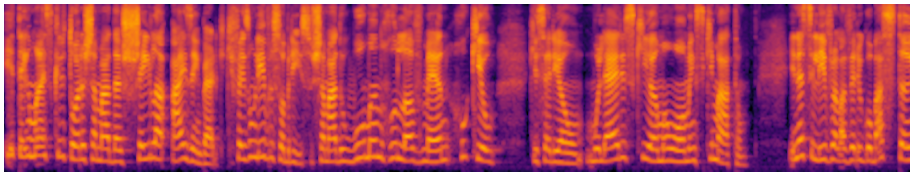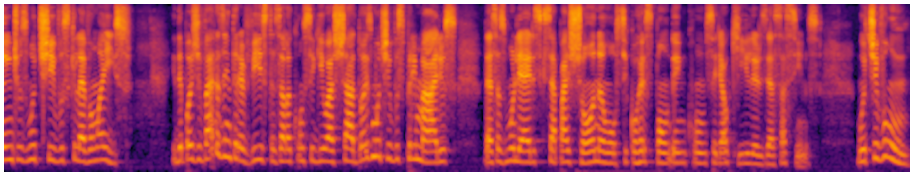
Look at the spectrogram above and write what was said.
E tem uma escritora chamada Sheila Eisenberg que fez um livro sobre isso, chamado Woman Who Love Men Who Kill, que seriam mulheres que amam homens que matam. E nesse livro ela averigou bastante os motivos que levam a isso. E depois de várias entrevistas, ela conseguiu achar dois motivos primários dessas mulheres que se apaixonam ou se correspondem com serial killers e assassinos. Motivo 1: um,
